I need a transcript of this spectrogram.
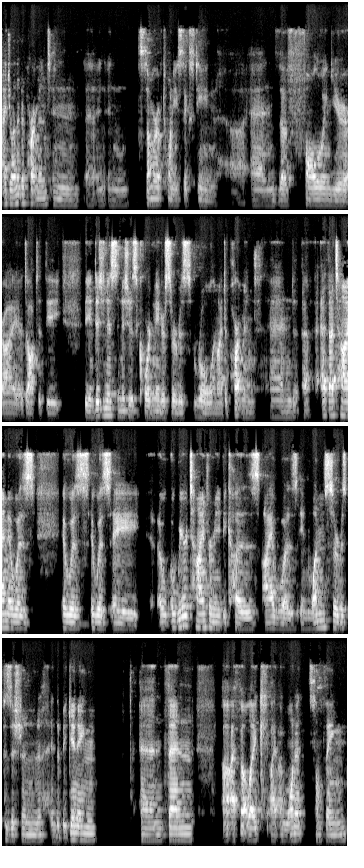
I joined the department in, in, in summer of 2016 and the following year I adopted the the Indigenous Initiatives Coordinator Service role in my department. And uh, at that time, it was it was it was a, a, a weird time for me because I was in one service position in the beginning, and then uh, I felt like I, I wanted something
